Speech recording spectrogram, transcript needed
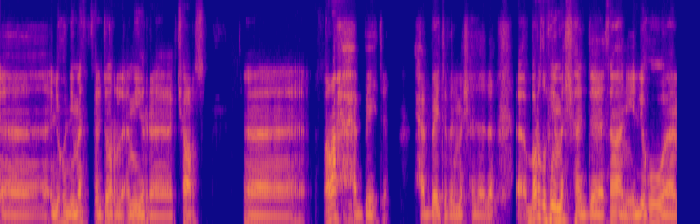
آه اللي هو اللي يمثل دور الأمير آه تشارلز آه صراحة حبيته حبيته في المشهد هذا. آه، برضو في مشهد ثاني اللي هو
